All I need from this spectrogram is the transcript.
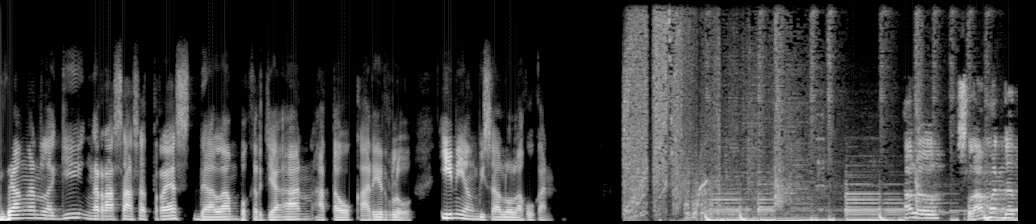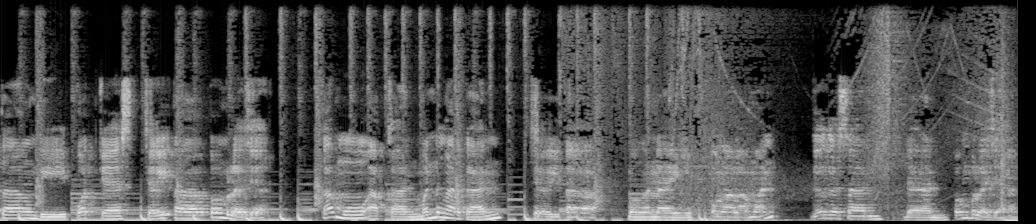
Jangan lagi ngerasa stres dalam pekerjaan atau karir lo. Ini yang bisa lo lakukan. Halo, selamat datang di podcast Cerita Pembelajar. Kamu akan mendengarkan cerita mengenai pengalaman, gagasan, dan pembelajaran.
